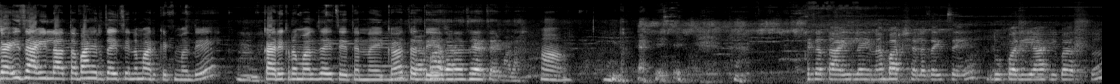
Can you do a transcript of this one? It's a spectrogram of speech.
गाई जाईला आता बाहेर जायचंय ना मार्केटमध्ये. कार्यक्रमाला जायचंय त्यांना एका तर ते बाजारात जायचं आहे मला. हा. आता आईला आहे ना बारशाला जायचंय. दुपारी आहे बारसं.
